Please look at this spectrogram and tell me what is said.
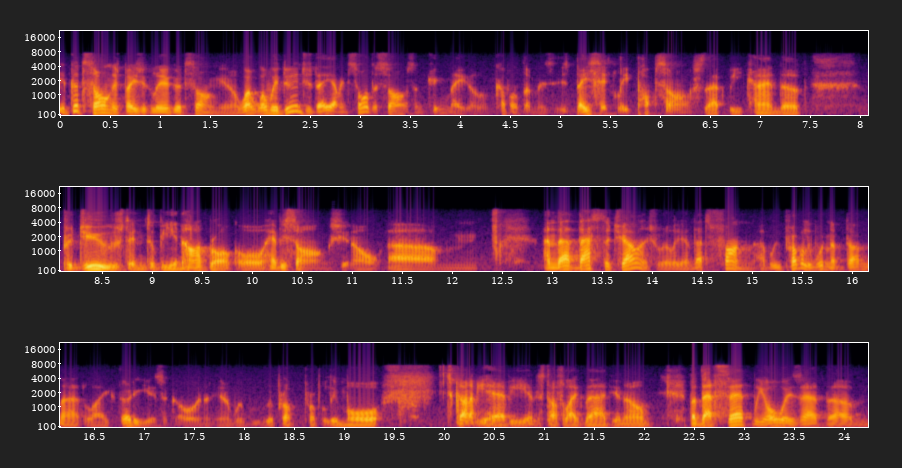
A good song is basically a good song, you know. What, what we're doing today, I mean, some of the songs on Kingmaker, a couple of them, is, is basically pop songs that we kind of produced into being hard rock or heavy songs, you know. Um, and that that's the challenge, really, and that's fun. Uh, we probably wouldn't have done that like 30 years ago. You know, we, were pro- probably more. It's got to be heavy and stuff like that, you know. But that said, we always had, um,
